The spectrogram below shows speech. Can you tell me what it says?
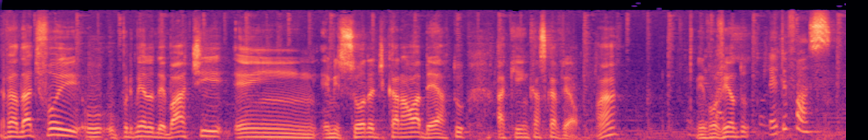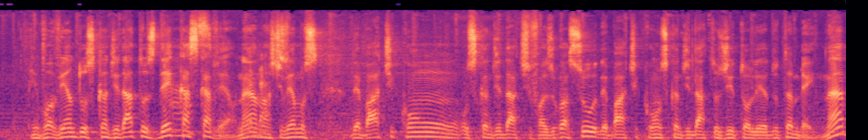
Na verdade, foi o, o primeiro debate em emissora de canal aberto aqui em Cascavel. Né? Envolvendo. Toledo e Foz envolvendo os candidatos de ah, Cascavel, sim, né? Verdade. Nós tivemos debate com os candidatos de Foz do Iguaçu, debate com os candidatos de Toledo também, né?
